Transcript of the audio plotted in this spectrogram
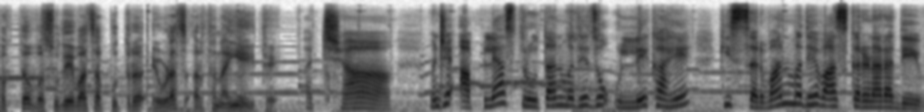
फक्त वसुदेवाचा पुत्र एवढाच अर्थ नाहीये इथे. अच्छा. म्हणजे आपल्या स्त्रोतांमध्ये जो उल्लेख आहे की सर्वांमध्ये वास करणारा देव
